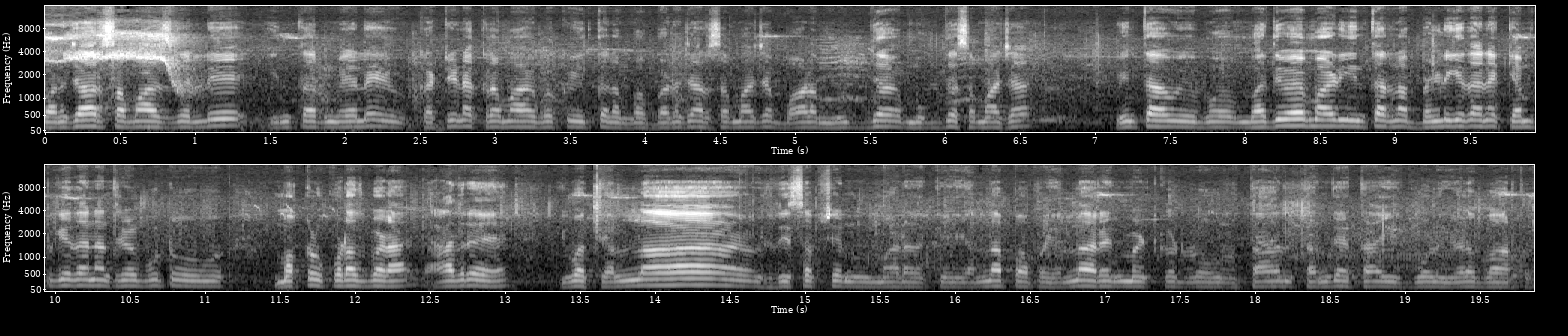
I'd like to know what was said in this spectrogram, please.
ಬಣಜಾರ್ ಸಮಾಜದಲ್ಲಿ ಇಂಥವ್ರ ಮೇಲೆ ಕಠಿಣ ಕ್ರಮ ಆಗಬೇಕು. ಇಂಥ ನಮ್ಮ ಬಣಜಾರ್ ಸಮಾಜ ಭಾಳ ಮುಗ್ಧ ಮುಗ್ಧ ಸಮಾಜ. ಇಂಥ ಮದುವೆ ಮಾಡಿ ಇಂಥವ್ರನ್ನ ಬೆಳ್ಳಗಿದಾನೆ ಕೆಂಪಗಿದಾನೆ ಅಂತ ಹೇಳ್ಬಿಟ್ಟು ಮಕ್ಕಳು ಕೊಡೋದು ಬೇಡ. ಆದರೆ ಇವತ್ತೆಲ್ಲ ರಿಸೆಪ್ಷನ್ ಮಾಡೋದಕ್ಕೆ, ಎಲ್ಲ ಪಾಪ ಎಲ್ಲ ಅರೇಂಜ್ಮೆಂಟ್ ಕೊಟ್ಟರು ಅವರು ತಾನು ತಂದೆ, ತಾಯಿಗಳು ಹೇಳಬಾರ್ದು.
